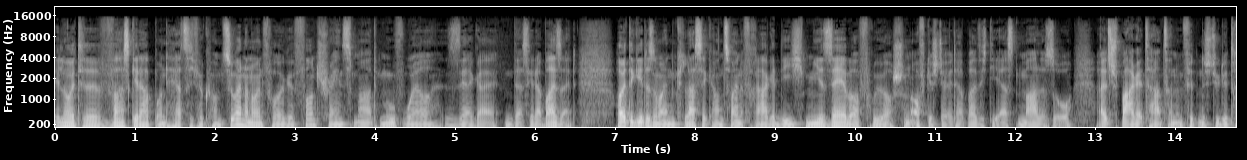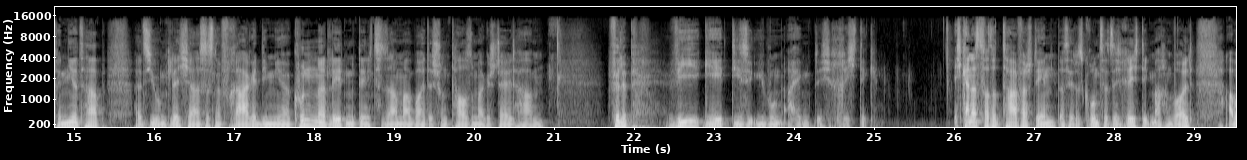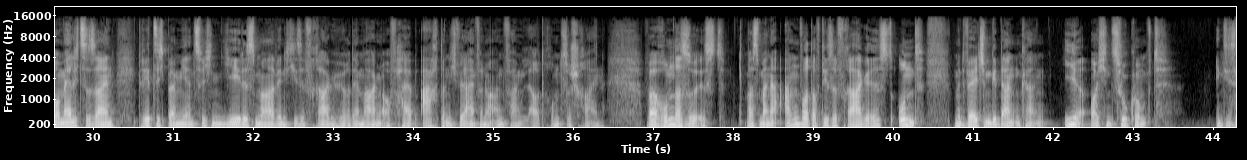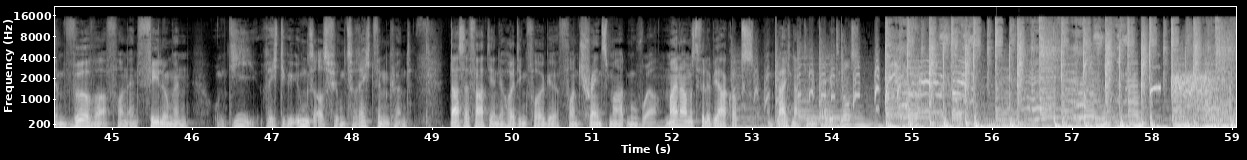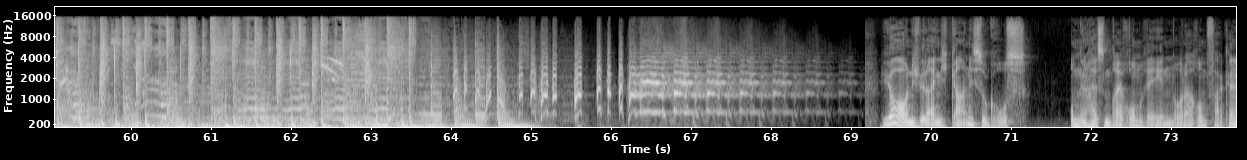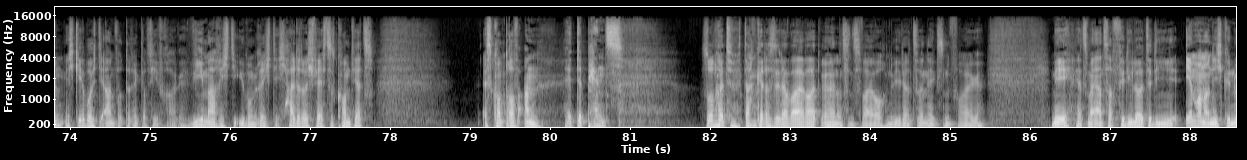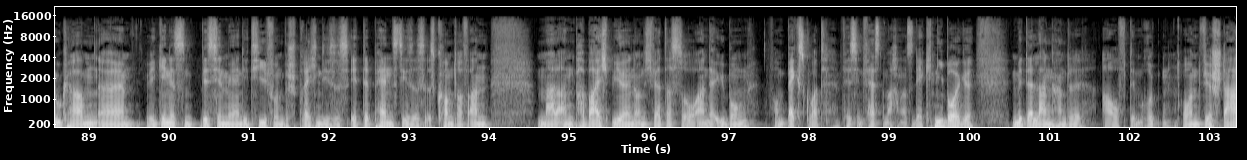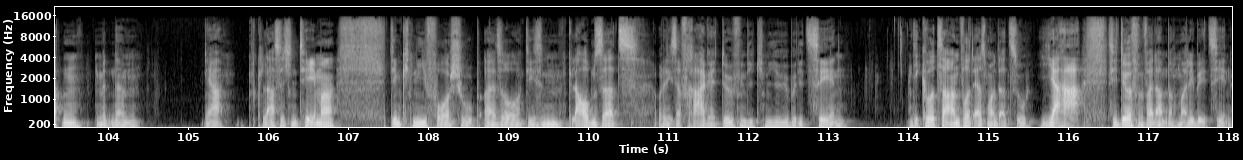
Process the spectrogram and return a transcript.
Hey Leute, was geht ab und herzlich willkommen zu einer neuen Folge von Train Smart Move Well. Sehr geil, dass ihr dabei seid. Heute geht es um einen Klassiker und zwar eine Frage, die ich mir selber früher auch schon oft gestellt habe, als ich die ersten Male so als Spargeltarzan im Fitnessstudio trainiert habe als Jugendlicher. Es ist eine Frage, die mir Kundenathleten, mit denen ich zusammenarbeite, schon tausendmal gestellt haben. Philipp, wie geht diese Übung eigentlich richtig? Ich kann das zwar total verstehen, dass ihr das grundsätzlich richtig machen wollt, aber um ehrlich zu sein, dreht sich bei mir inzwischen jedes Mal, wenn ich diese Frage höre, der Magen auf halb acht und ich will einfach nur anfangen, laut rumzuschreien. Warum das so ist, was meine Antwort auf diese Frage ist und mit welchem Gedankenkang ihr euch in Zukunft in diesem Wirrwarr von Empfehlungen um die richtige Übungsausführung zurechtfinden könnt. Das erfahrt ihr in der heutigen Folge von Train Smart Move Well. Mein Name ist Philipp Jakobs und gleich nach dem Intro geht's los. Ja, und ich will eigentlich gar nicht so groß um den heißen Brei rumreden oder rumfackeln. Ich gebe euch die Antwort direkt auf die Frage. Wie mache ich die Übung richtig? Haltet euch fest, es kommt jetzt. Es kommt drauf an. It depends. So Leute, danke, dass ihr dabei wart. Wir hören uns in zwei Wochen wieder zur nächsten Folge. Nee, jetzt mal ernsthaft, für die Leute, die immer noch nicht genug haben, äh, wir gehen jetzt ein bisschen mehr in die Tiefe und besprechen dieses It Depends, dieses Es kommt drauf an, mal an ein paar Beispielen und ich werde das so an der Übung vom Backsquat ein bisschen festmachen, also der Kniebeuge mit der Langhandel auf dem Rücken. Und wir starten mit einem, ja, klassischen Thema, dem Knievorschub, also diesem Glaubenssatz oder dieser Frage, dürfen die Knie über die Zehen? Die kurze Antwort erstmal dazu. Ja, Sie dürfen verdammt nochmal über die Zehen.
